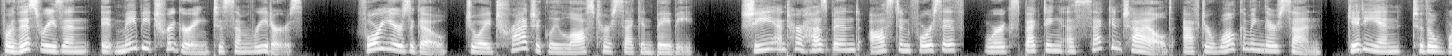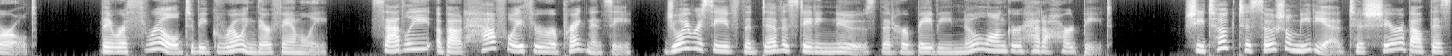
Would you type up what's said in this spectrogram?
For this reason, it may be triggering to some readers. Four years ago, Joy tragically lost her second baby. She and her husband, Austin Forsyth, were expecting a second child after welcoming their son, Gideon, to the world. They were thrilled to be growing their family. Sadly, about halfway through her pregnancy, Joy received the devastating news that her baby no longer had a heartbeat. She took to social media to share about this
